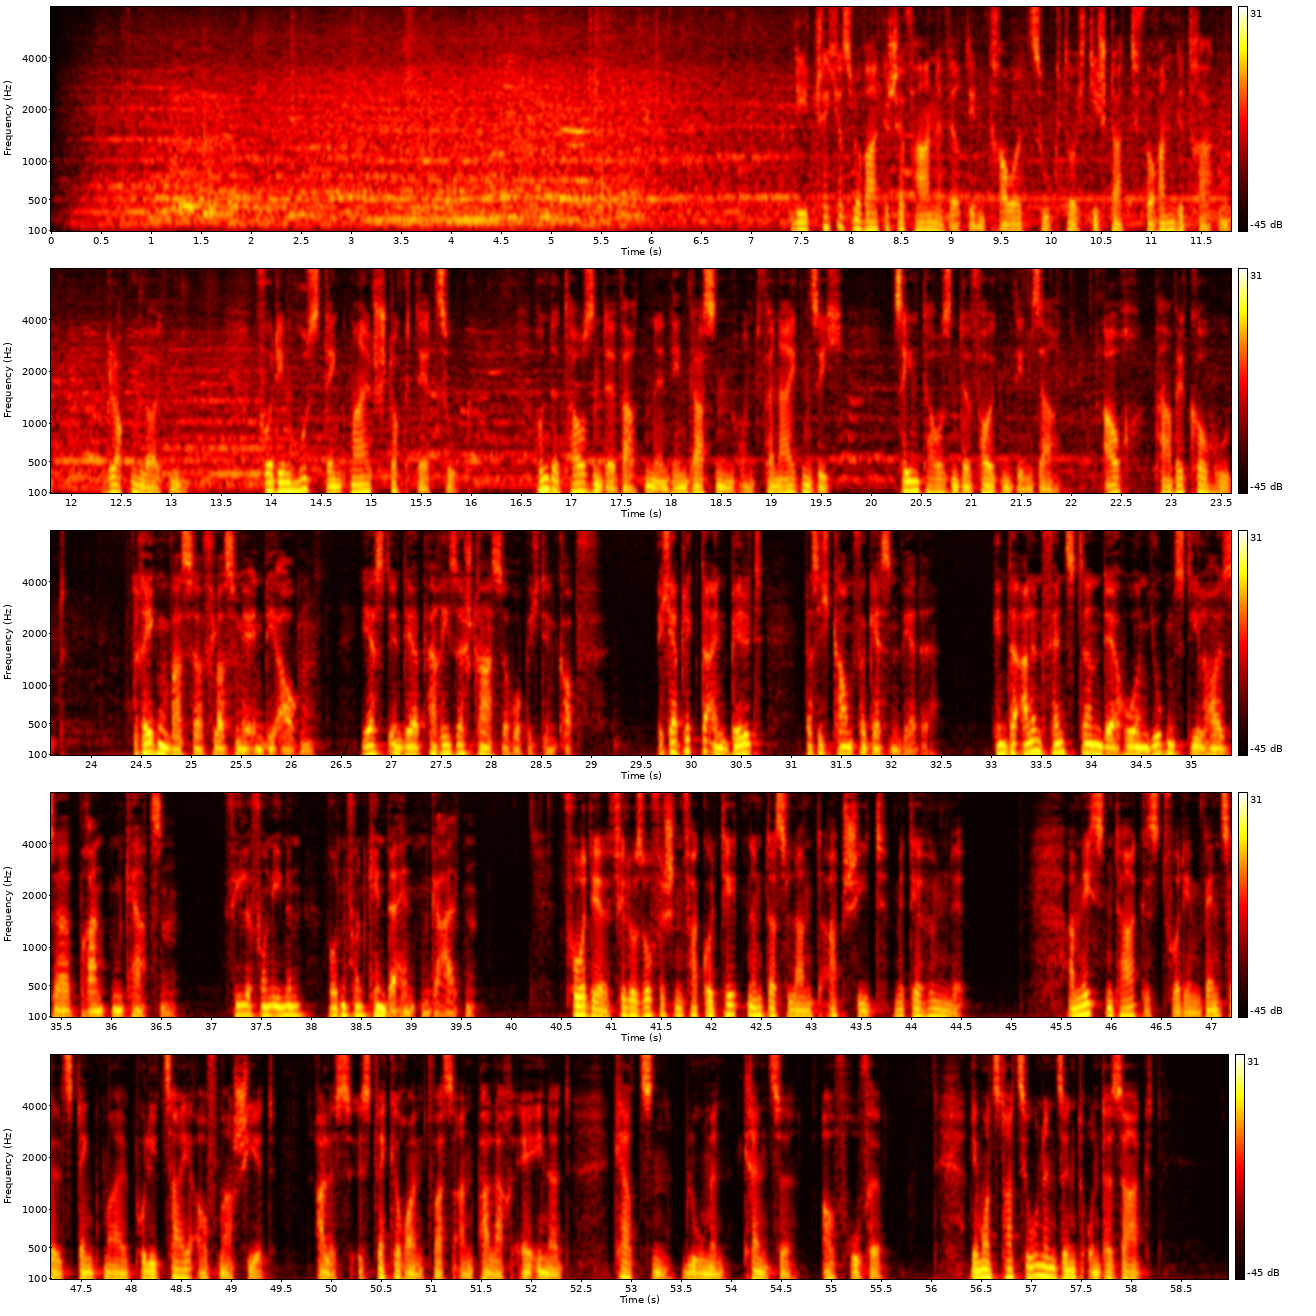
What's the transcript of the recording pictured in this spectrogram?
Die tschechoslowakische Fahne wird im Trauerzug durch die Stadt vorangetragen. Glocken läuten. Vor dem Husdenkmal stockt der Zug. Hunderttausende warten in den Gassen und verneigen sich. Zehntausende folgen dem Sarg. Auch Pavel Kohut. Regenwasser floss mir in die Augen. Erst in der Pariser Straße hob ich den Kopf. Ich erblickte ein Bild, das ich kaum vergessen werde. Hinter allen Fenstern der hohen Jugendstilhäuser brannten Kerzen. Viele von ihnen wurden von Kinderhänden gehalten. Vor der Philosophischen Fakultät nimmt das Land Abschied mit der Hymne. Am nächsten Tag ist vor dem Wenzels-Denkmal Polizei aufmarschiert. Alles ist weggeräumt, was an Palach erinnert. Kerzen, Blumen, Kränze, Aufrufe. Demonstrationen sind untersagt.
